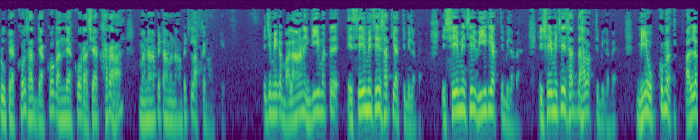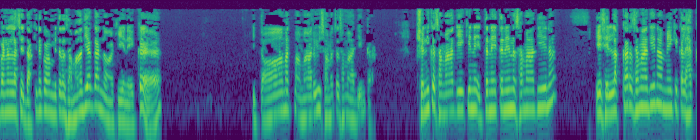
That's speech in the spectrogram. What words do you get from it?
රූපයක් හෝ සද්දයක් හෝ ගන්ධයක් හෝ රසයක් හරහා මනාපයට අමනාපයට ලක් වෙනවා. ඉතින් මේක බලාන ඉඳීමට එසේ මෙසේ සතියක් තිබිලා බෑ. එසේ මෙසේ වීරියක් තිබිලා බෑ. එසේ මෙසේ සද්ධාාවක් තිබිලා බෑ. මේ ඔක්කොම අල්ලපනල්ලාසේ දකින්නකම මෙතන සමාධියක් ගන්නවා කියන එක ඊටාත්ම අමාරුයි සමත සමාධියෙන් කරන්න. ක්ෂණික සමාධිය කියන එතන එතන එන සමාධිය නම් ඒ සෙල්ලක්කාර සමාධිය නම් මේකේ කලහක්ක්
